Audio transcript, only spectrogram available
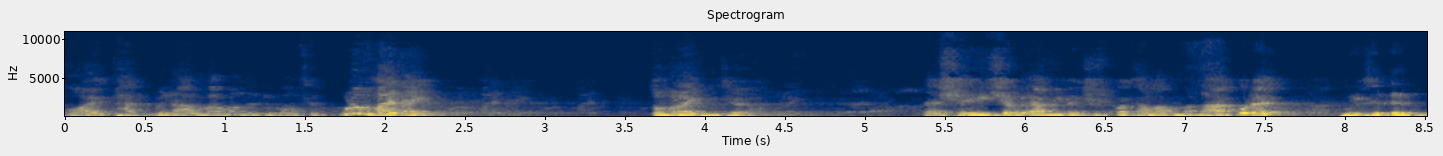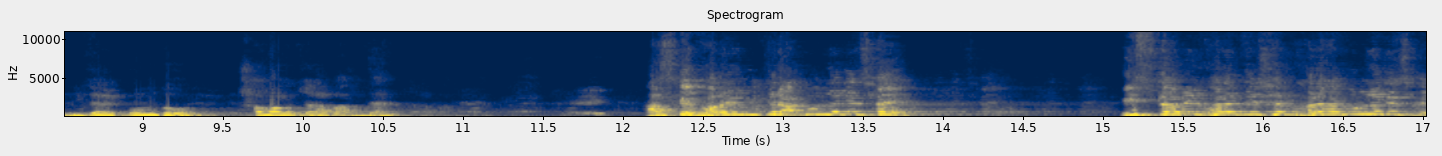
ভয় থাকবে না, আল্লাহ আমাদেরকে বলছে, কোনো ভয় নাই। তোমরাই বিজয় হবে। সেই হিসাবে আমি বেশি কথা লম্বা না করে নিজেদের ভিতরে কোন সমালোচনা বাদ দেন। আজকে ঘরের ভিতরে আগুন লেগেছে। ইসলামের ঘরে, দেশের ঘরে আগুন লেগেছে।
